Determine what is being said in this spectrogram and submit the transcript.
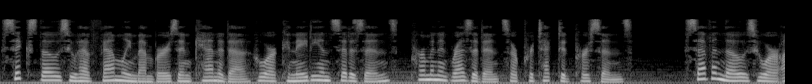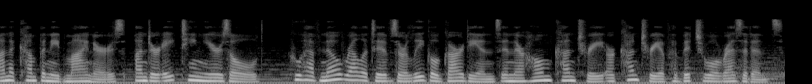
6. Those who have family members in Canada who are Canadian citizens, permanent residents or protected persons. 7. Those who are unaccompanied minors, under 18 years old, who have no relatives or legal guardians in their home country or country of habitual residence.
